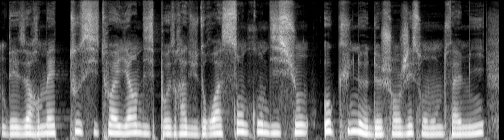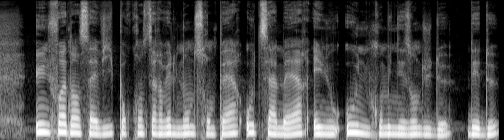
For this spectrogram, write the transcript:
Désormais, tout citoyen disposera du droit sans condition aucune de changer son nom de famille une fois dans sa vie pour conserver le nom de son père ou de sa mère et ou une combinaison des deux.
